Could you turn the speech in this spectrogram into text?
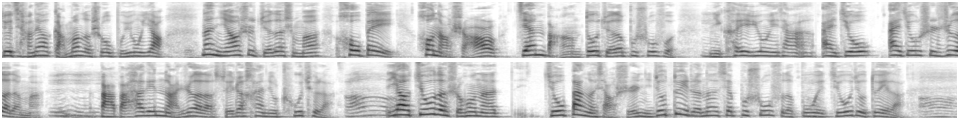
就强调感冒的时候不用药对。那你要是觉得什么后背、后脑勺、肩膀都觉得不舒服，你可以用一下艾灸。艾灸是热的嘛，嗯嗯，把把它给暖热了，随着汗就出去了。哦要灸的时候呢，灸半个小时，你就对着那些不舒服的部位灸就对了。哦，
